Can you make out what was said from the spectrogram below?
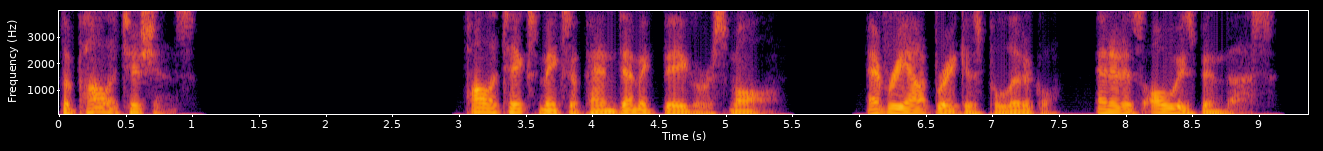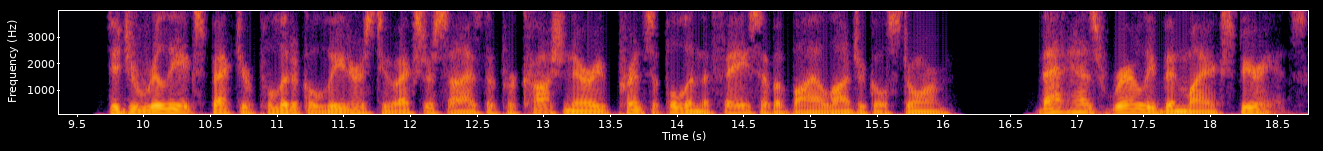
The Politicians. Politics makes a pandemic big or small. Every outbreak is political, and it has always been thus. Did you really expect your political leaders to exercise the precautionary principle in the face of a biological storm? That has rarely been my experience.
